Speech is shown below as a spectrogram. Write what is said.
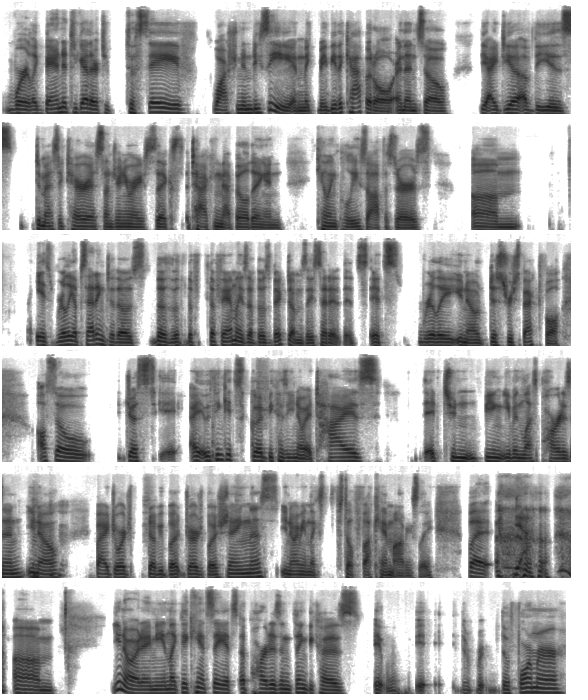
were like banded together to, to save Washington DC and like maybe the Capitol. And then so, the idea of these domestic terrorists on January 6th attacking that building and killing police officers um, is really upsetting to those the, the the the families of those victims. They said it, it's it's really you know disrespectful. Also, just I think it's good because you know it ties it to being even less partisan. You know. By George W. Bush, George Bush saying this, you know, I mean, like, still fuck him, obviously, but Yeah. um, you know what I mean? Like, they can't say it's a partisan thing because it, it the, the former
